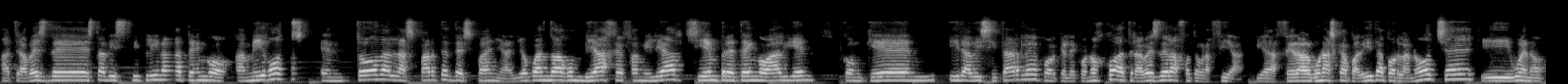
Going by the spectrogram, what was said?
a través de esta disciplina tengo amigos en todas las partes de España. Yo cuando hago un viaje familiar siempre tengo a alguien con quien ir a visitarle porque le conozco a través de la fotografía y hacer alguna escapadita por la noche y bueno,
